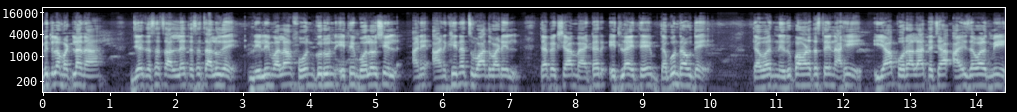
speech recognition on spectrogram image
मी तुला म्हटलं ना जे जसं चाललंय तसं चालू दे. निलिमाला फोन करून इथे बोलवशील आणि आणखीनच वाद वाढेल. त्यापेक्षा मॅटर इथला इथे दबून राहू दे. त्यावर निरुपा म्हणत असते नाही या पोराला त्याच्या आईजवळ मी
